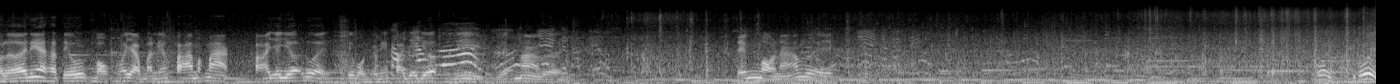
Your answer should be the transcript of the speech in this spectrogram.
เอาเลยเนี่ยสติวบอกว่าอยากมาเลี้ยงปลามากๆปลาเยอะๆด้วยสติวบอกอยากเลี้ยงปลาเยอะๆนี่เยอะมากเลย เต็มหม้อน้ำเลยเฮ้ยเฮ้ย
